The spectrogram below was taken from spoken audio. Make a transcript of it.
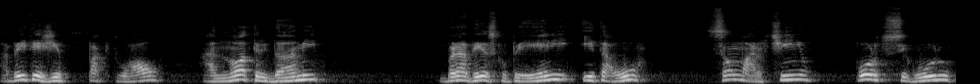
a BTG Pactual, a Notre Dame, Bradesco PN, Itaú, São Martinho, Porto Seguro,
